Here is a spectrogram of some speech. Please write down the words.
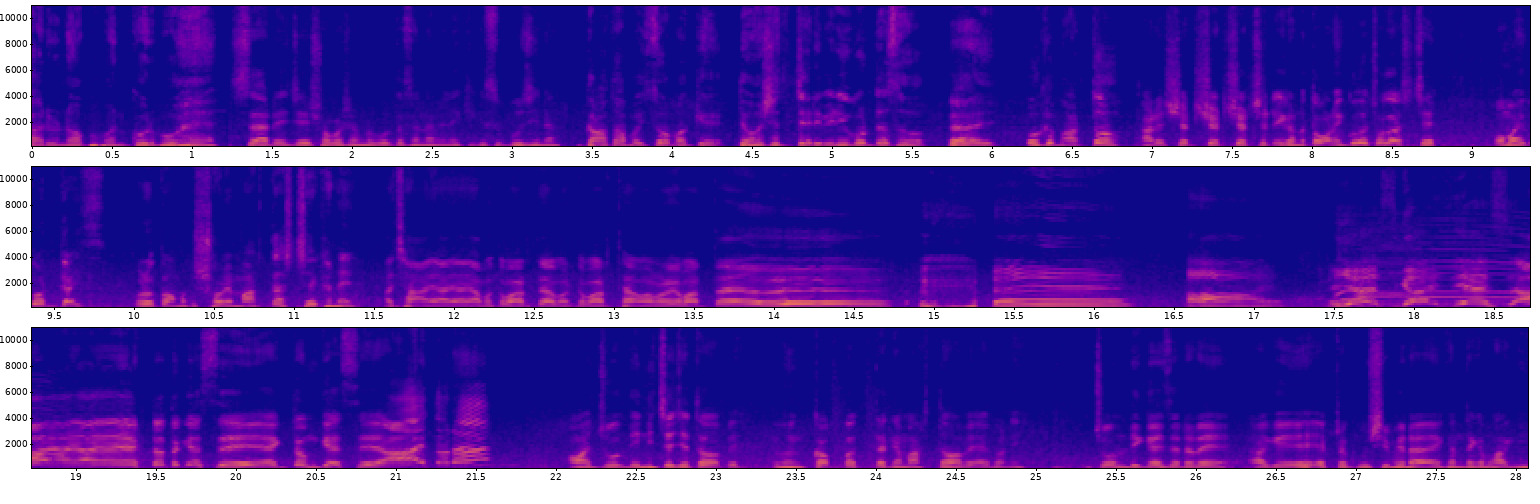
কারণে অপমান করব হ্যাঁ? স্যার এই যে সবার সামনে বলতেছেন আমি নাকি কিছু বুঝি না। গাধা পাইছো আমাকে তোমার সাথে তেরিবিরি করতেছো। এই ওকে মারতো আরে শেট শেট শেট শেট এখানে তো অনেকগুলো চলে আসছে। ও মাই গড গাইস ওরা তো আমাকে সবাই মারতে আসছে এখানে। আচ্ছা আয় আয় আয়, আমাকে মারতে আমাকে মারতে আমাকে মারতে আয়। ইয়েস গাইস ইয়েস আয় আয় আয় একটা তো গেছে, একদম গেছে। আয় তোরা। আমার জলদি নিচে যেতে হবে এবং কব্বাকটাকে মারতে হবে এখনই। জলদি গাইস এটারে আগে একটা ঘুষি মেরা এখান থেকে ভাগি।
